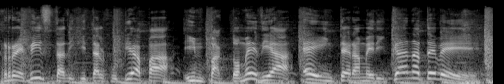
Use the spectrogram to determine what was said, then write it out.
Revista Digital Jutiapa, Impacto Media e Interamericana TV.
